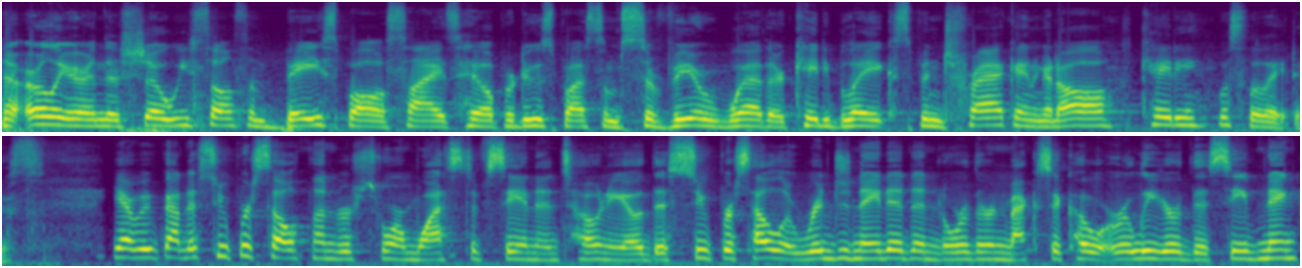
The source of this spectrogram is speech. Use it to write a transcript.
Now, earlier in the show, we saw some baseball sized hail produced by some severe weather. Kaiti Blake's been tracking it all. Kaiti, what's the latest? Yeah, we've got a supercell thunderstorm west of San Antonio. This supercell originated in northern Mexico earlier this evening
